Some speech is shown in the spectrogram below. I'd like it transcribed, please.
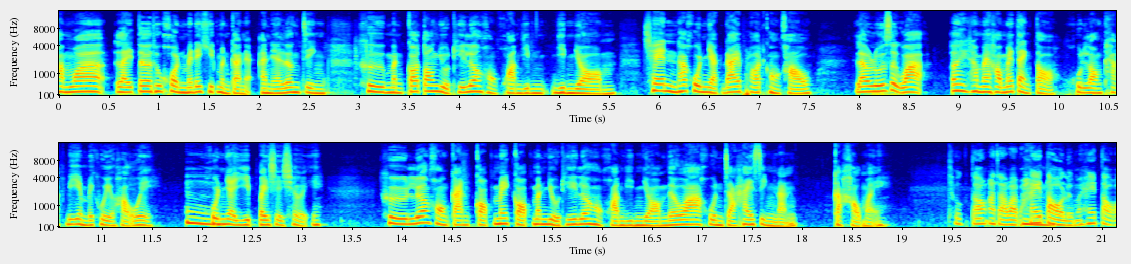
คำว่า writer ทุกคนไม่ได้คิดเหมือนกันเนี่ยอันนี้เรื่องจริง คือมันก็ต้องอยู่ที่เรื่องของความยินยินยอม เช่น ถ้าคุณอยากได้พล็อตของเขา แล้วรู้สึกว่า เอ้ยทำไมเขาไม่แต่งต่อ คุณลองทักดีเอ็มไปคุยกับเขาเว้ยอืมคุณอย่าหยิบไปเฉยๆ คือเรื่องของการก๊อปไม่ก๊อปมันอยู่ที่เรื่องของความยินยอมด้วยว่าคุณจะให้สิ่งนั้นกับเขาไหม ถูกต้องอาจจะแบบให้ต่อหรือไม่ให้ต่อ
